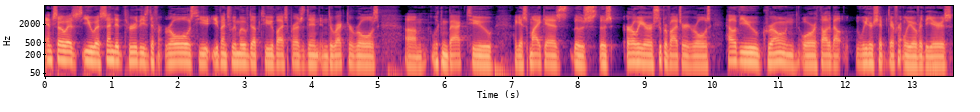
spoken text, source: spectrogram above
And so, as you ascended through these different roles, you, you eventually moved up to vice president and director roles. Um, looking back to, I guess, Mike, as those those earlier supervisory roles, how have you grown or thought about leadership differently over the years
